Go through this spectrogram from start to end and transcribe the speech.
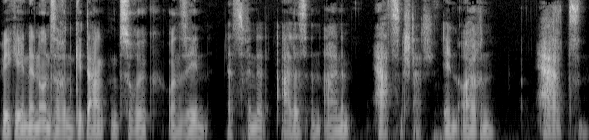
Wir gehen in unseren Gedanken zurück und sehen, es findet alles in einem Herzen statt, in euren Herzen.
